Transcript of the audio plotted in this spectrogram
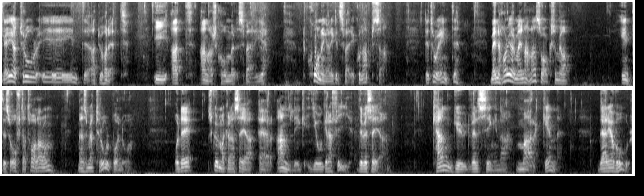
Nej, jag tror eh, inte att du har rätt. I att annars kommer Sverige, konungariket Sverige, kollapsa. Det tror jag inte. Men det har att göra med en annan sak som jag inte så ofta talar om, men som jag tror på ändå. Och det skulle man kunna säga är andlig geografi. Det vill säga, kan Gud välsigna marken där jag bor?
